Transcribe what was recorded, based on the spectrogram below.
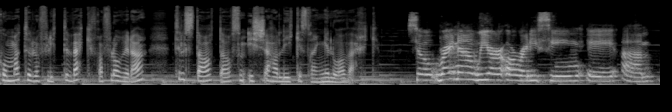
kommer til å flytte vekk fra Florida til stater som ikke har like strenge lovverk. So right now we are already seeing a um,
